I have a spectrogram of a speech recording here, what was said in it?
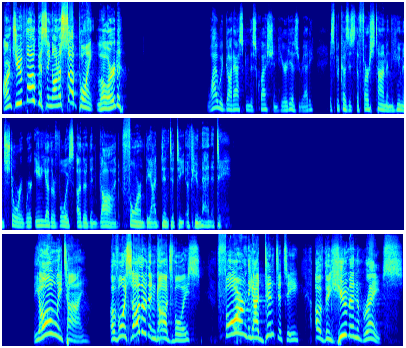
Aren't you focusing on a sub point, Lord? Why would God ask him this question? Here it is. You ready? It's because it's the first time in the human story where any other voice other than God formed the identity of humanity. The only time a voice other than God's voice formed the identity of the human race.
